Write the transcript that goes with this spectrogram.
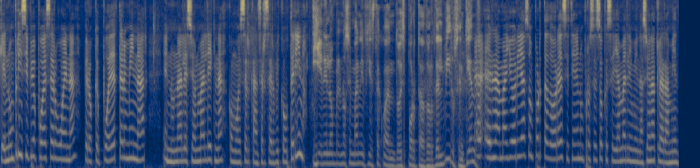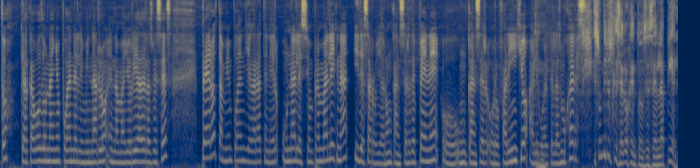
que en un principio puede ser buena, pero que puede terminar en una lesión maligna, como es el cáncer cérvico-uterino. Y en el hombre no se manifiesta cuando es portador del virus, ¿entiendes? Eh, en la mayoría son portadores y tienen un proceso que se llama eliminación-aclaramiento, que al cabo de un año pueden eliminarlo en la mayoría de las veces, pero también pueden llegar a tener una lesión premaligna y desarrollar un cáncer de pene o un cáncer orofaringio, al igual que las mujeres. Es un virus que se aloja entonces en la piel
